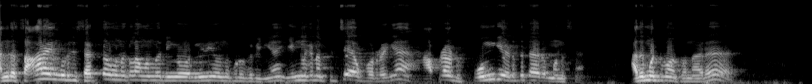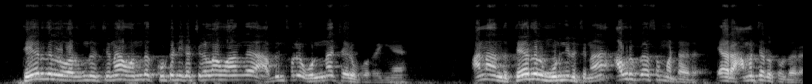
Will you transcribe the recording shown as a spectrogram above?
அந்த சாராயம் குடிச்சு செத்தவனுக்கெல்லாம் வந்து நீங்கள் ஒரு நிதி வந்து கொடுக்குறீங்க. எங்களுக்கு நான் பிச்சையாக போடுறீங்க. அப்புறம் அப்படி பொங்கி எடுத்துட்டாரு மனுஷன். அது மட்டுமா சொன்னார்? தேர்தல் வந்துச்சுன்னா வந்து கூட்டணி கட்சிகள்லாம் வாங்க அப்படின்னு சொல்லி ஒன்றா சேர போடுறீங்க. ஆனால் அந்த தேர்தல் முடிஞ்சிடுச்சுன்னா அவர் பேச மாட்டார். யார்? அமைச்சர் சொல்கிறாரு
